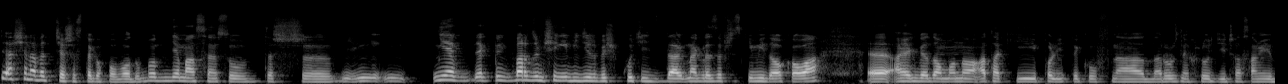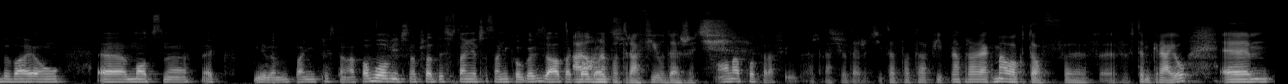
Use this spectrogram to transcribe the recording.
ja się nawet cieszę z tego powodu, bo nie ma sensu też. e, Nie, nie, nie, jakby bardzo mi się nie widzi, żeby się kłócić nagle ze wszystkimi dookoła. A jak wiadomo, no, ataki polityków na, na różnych ludzi czasami bywają mocne. Jak nie wiem, pani Krystyna Pawłowicz na przykład jest w stanie czasami kogoś Ale zaatakować. ona potrafi uderzyć. Ona potrafi uderzyć. Potrafi uderzyć i to potrafi naprawdę jak mało kto w, w, w tym kraju. Em,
